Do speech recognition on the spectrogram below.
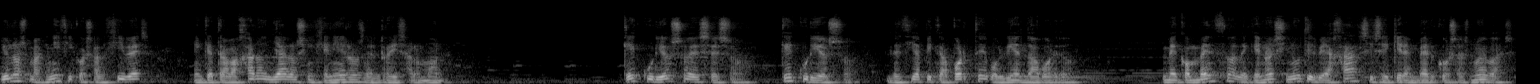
y unos magníficos aljibes en que trabajaron ya los ingenieros del rey Salomón. Qué curioso es eso, qué curioso, decía Picaporte volviendo a bordo. Me convenzo de que no es inútil viajar si se quieren ver cosas nuevas.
